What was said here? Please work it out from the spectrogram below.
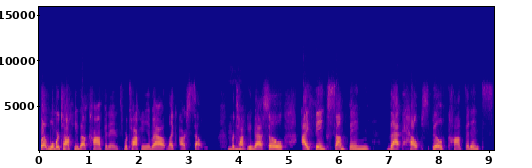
But when we're talking about confidence, we're talking about like ourself. Mm-hmm. We're talking about so I think something that helps build confidence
